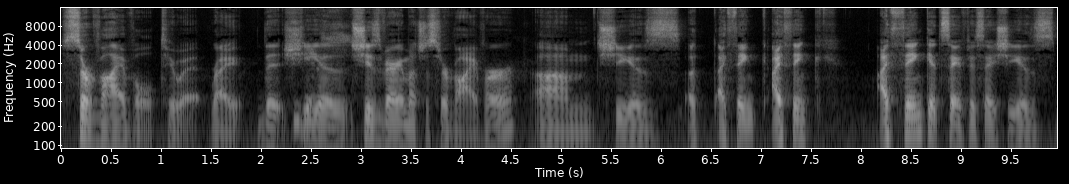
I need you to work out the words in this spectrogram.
survival to it, right? That she Yes. is she is very much a survivor. Um, she is a, I think I think I think it's safe to say she has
